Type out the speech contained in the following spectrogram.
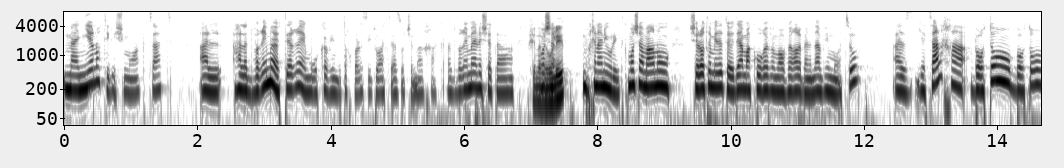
מעניין אותי לשמוע קצת, על, על הדברים היותר אה, מורכבים בתוך כל הסיטואציה הזאת של מרחק. על הדברים האלה שאתה... מבחינה ניהולית? ש... מבחינה ניהולית. כמו שאמרנו, שלא תמיד אתה יודע מה קורה ומה עובר על הבן אדם ואם הוא עצוב, אז יצא לך באותו, באותו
